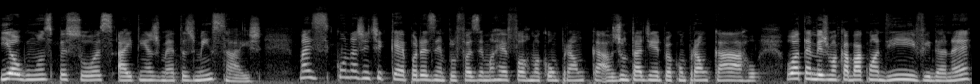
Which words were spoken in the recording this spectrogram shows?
e algumas pessoas aí têm as metas mensais. Mas quando a gente quer, por exemplo, fazer uma reforma, comprar um carro, juntar dinheiro para comprar um carro, ou até mesmo acabar com a dívida, né?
